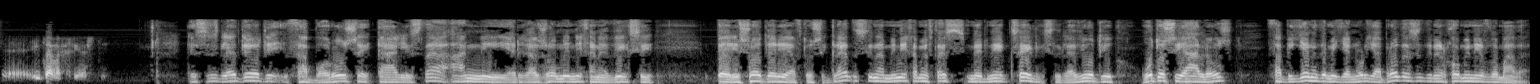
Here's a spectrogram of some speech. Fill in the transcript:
ε, ήταν αχρίαστη. Εσείς λέτε ότι θα μπορούσε κάλλιστα αν οι εργαζόμενοι είχαν δείξει περισσότερη αυτοσυγκράτηση να μην είχαμε φτάσει στη σημερινή εξέλιξη. Δηλαδή ότι ούτως ή άλλως θα πηγαίνετε με καινούργια πρόταση την ερχόμενη εβδομάδα.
